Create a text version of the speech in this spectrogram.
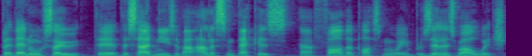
but then also the the sad news about Alisson Becker's uh, father passing away in Brazil as well, which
